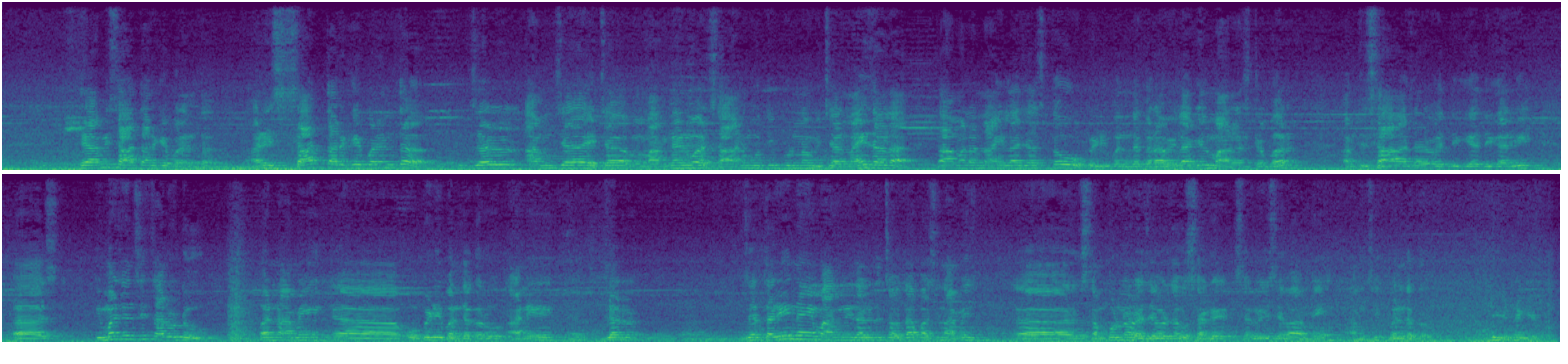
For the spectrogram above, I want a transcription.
हे आम्ही सहा तारखेपर्यंत. आणि सात तारखेपर्यंत जर आमच्या याच्या मागण्यांवर सहानुभूतीपूर्ण विचार नाही झाला तर आम्हाला नाईलाजास्त ओ पी डी बंद करावी लागेल महाराष्ट्रभर. आमचे सहा हजार वैद्यकीय अधिकारी इमर्जन्सी चालू ठेवू पण आम्ही ओ पी डी बंद करू. आणि जर जर तरी नाही मागणी झाली तर चौदापासून आम्ही संपूर्ण रजेवर जाऊ. सगळे सगळी सेवा आम्ही आमची बंद करू. ठीक आहे थँक्यू.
